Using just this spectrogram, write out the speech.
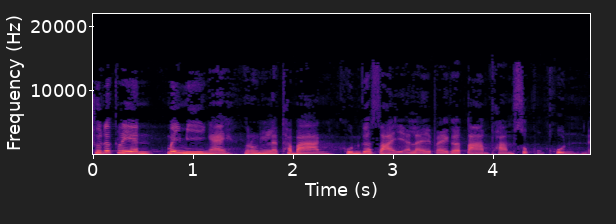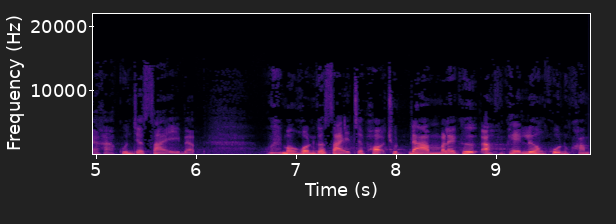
ชุดนักเรียนไม่มีไงโรงเรียนรัฐบาล คุณก็ใส่อะไรไปก็ตามความสุขของคุณนะคะ คุณจะใส่แบบบางคนก็ใส่เฉพาะชุดดำอะไรคืออะโอเคเรื่องของคุณความ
